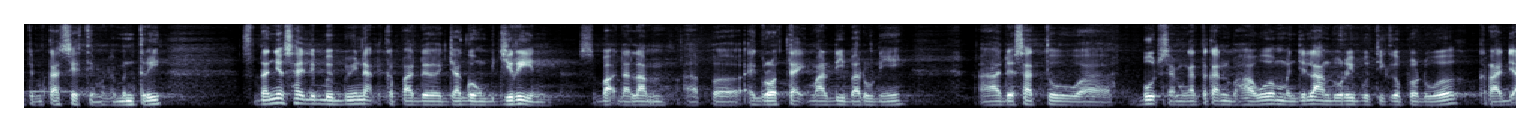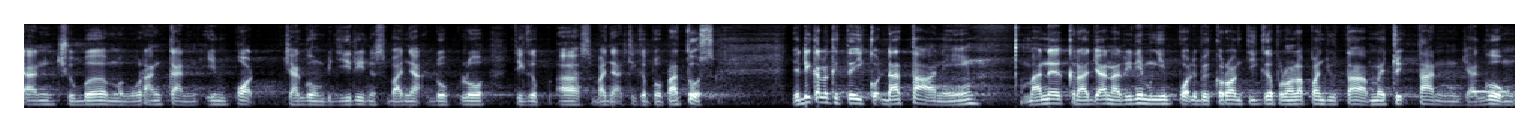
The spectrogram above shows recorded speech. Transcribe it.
Terima kasih Timbalan Menteri. Sebenarnya saya lebih berminat kepada jagung bijirin sebab dalam apa agrotech Mardi baru ni ada satu uh, booth yang mengatakan bahawa menjelang 2032 kerajaan cuba mengurangkan import jagung bijirin sebanyak 20 tiga, uh, sebanyak 30%. Jadi kalau kita ikut data ni mana kerajaan hari ini mengimport lebih kurang 3.8 juta metrik tan jagung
